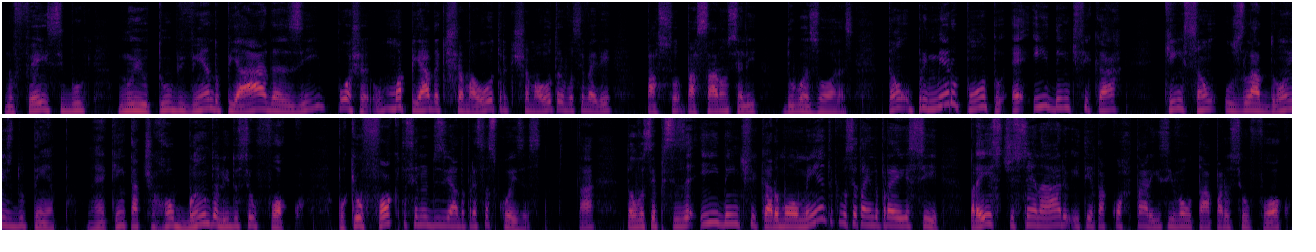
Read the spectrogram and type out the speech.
no Facebook, no YouTube vendo piadas e, poxa, uma piada que chama outra, que chama outra, você vai ver, passaram-se ali duas horas. Então, o primeiro ponto é identificar quem são os ladrões do tempo, né? quem está te roubando ali do seu foco, porque o foco está sendo desviado para essas coisas. Tá? Então você precisa identificar o momento que você está indo para esse para este cenário e tentar cortar isso e voltar para o seu foco,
